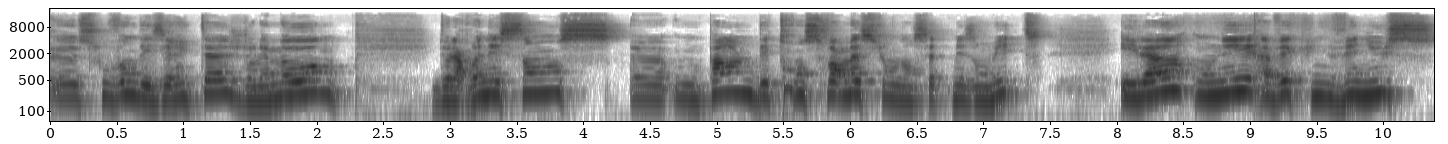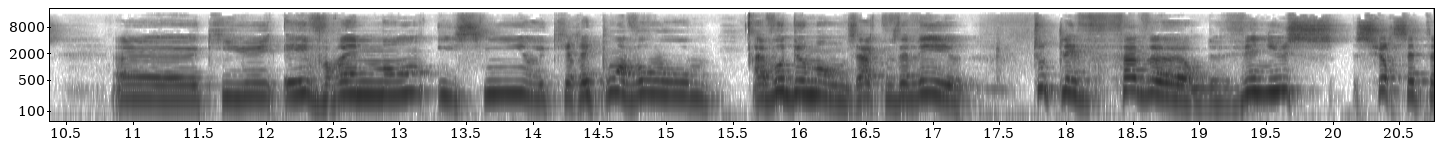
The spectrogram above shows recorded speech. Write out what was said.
euh, souvent des héritages, de la mort, de la renaissance. on parle des transformations dans cette maison 8. Et là, on est avec une Vénus euh, qui est vraiment ici, euh, qui répond à vos, à vos demandes. C'est-à-dire que vous avez euh, toutes les faveurs de Vénus sur, cette,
